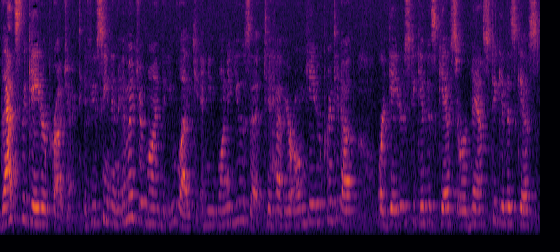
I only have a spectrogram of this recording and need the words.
that's the Gaiter project. If you've seen an image of mine that you like and you want to use it to have your own gaiter printed up or gaiters to give as gifts or masks to give as gifts,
